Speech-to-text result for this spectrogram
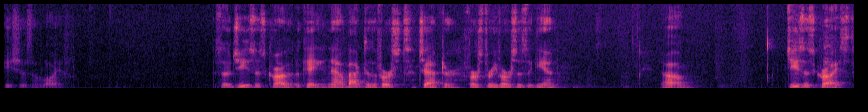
issues of life. So Jesus Christ, okay, now back to the first chapter, first three verses again. Um, Jesus Christ,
